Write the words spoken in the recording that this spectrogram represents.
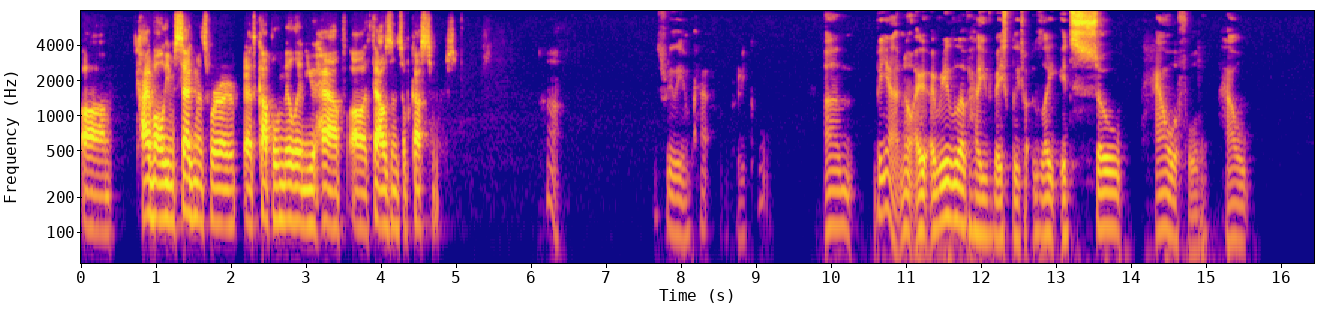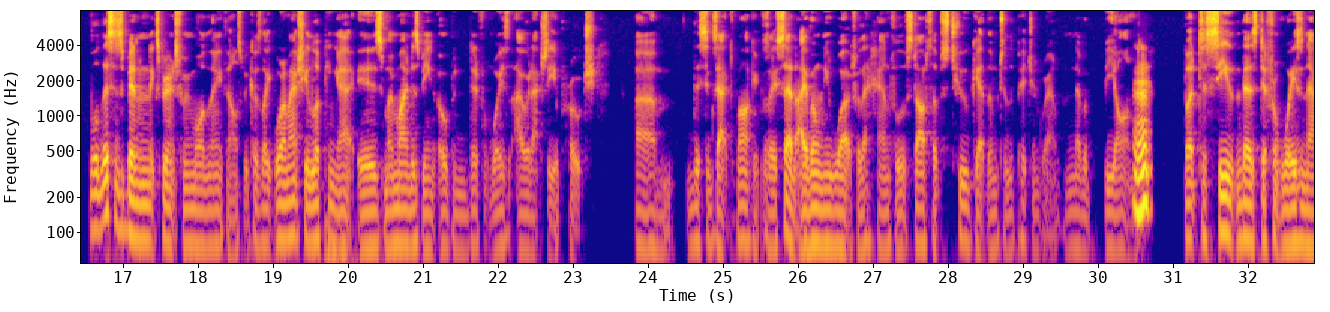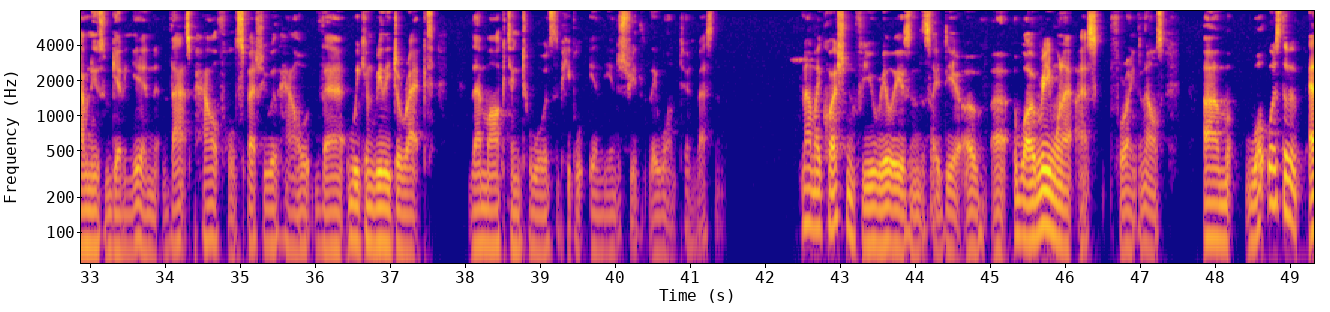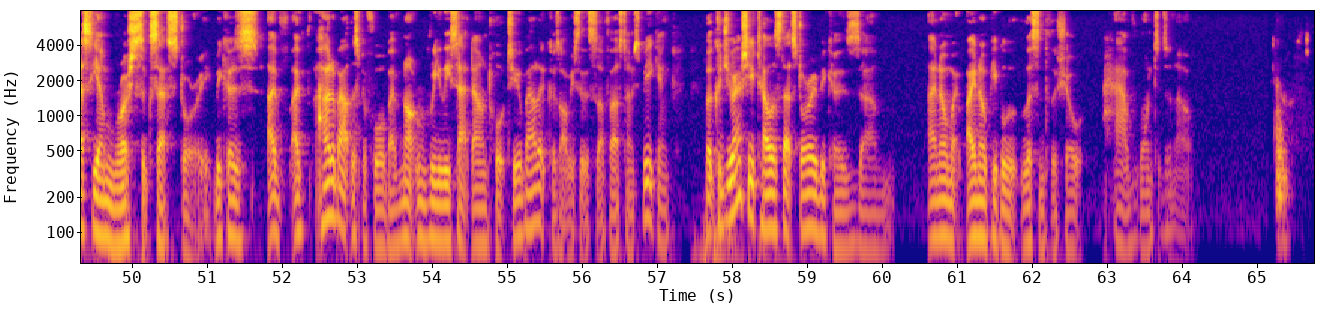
um, high volume segments where at a couple million you have uh, thousands of customers Huh. it's really impactful, pretty cool. Um, but yeah, no, I, I really love how you've basically like it's so powerful how well this has been an experience for me more than anything else because like what i'm actually looking at is my mind is being opened in different ways that i would actually approach um, this exact market because i said i've only worked with a handful of startups to get them to the pitching ground never beyond mm-hmm. but to see that there's different ways and avenues of getting in that's powerful especially with how we can really direct their marketing towards the people in the industry that they want to invest in. Now, my question for you really isn't this idea of, uh, well, I really want to ask for anything else. Um, what was the SEMrush success story? Because I've I've heard about this before, but I've not really sat down and talked to you about it because obviously this is our first time speaking. But could you actually tell us that story? Because um, I know my, I know people who listen to the show have wanted to know.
